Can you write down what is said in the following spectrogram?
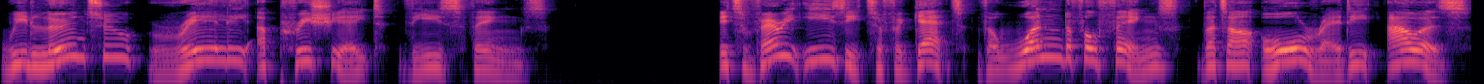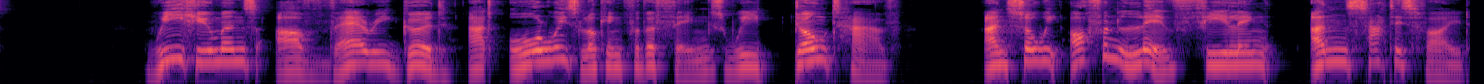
we learn to really appreciate these things. It's very easy to forget the wonderful things that are already ours. We humans are very good at always looking for the things we don't have, and so we often live feeling unsatisfied.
